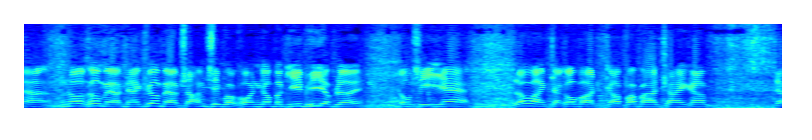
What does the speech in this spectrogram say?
นะนอกเครื่องแบบในเครื่องแบบ 30 กว่าคนครับเมื่อกี้เพียบเลย ตรงสี่แยก ระหว่างจักรวรรดิกับพระพาชัยครับ แต่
